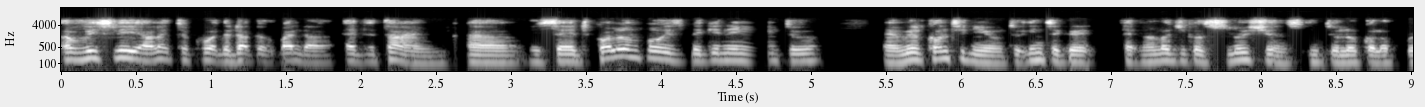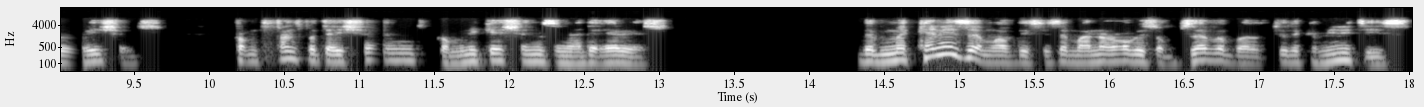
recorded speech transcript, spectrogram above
obviously, I like to quote the Datuk Bandar at the time. Uh, he said, Kuala Lumpur is beginning to and will continue to integrate technological solutions into local operations, from transportation to communications and other areas. The mechanism of this is not always observable to the communities.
